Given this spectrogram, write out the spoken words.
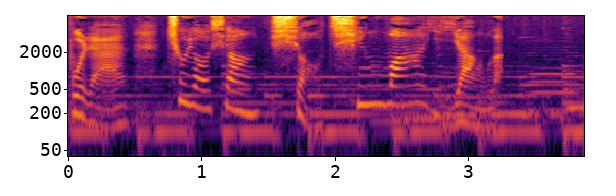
不然就要像小青蛙一样了。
